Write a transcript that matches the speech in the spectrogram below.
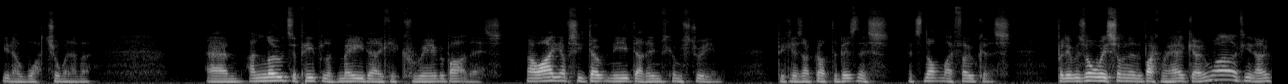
you know watch or whatever. Um, and loads of people have made like a career about this. Now I obviously don't need that income stream because I've got the business. It's not my focus. But it was always something in the back of my head going, well, if you know,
